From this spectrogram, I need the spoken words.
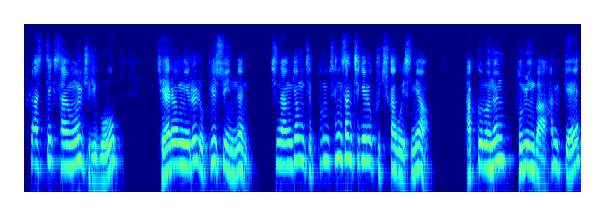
플라스틱 사용을 줄이고 재활용률을 높일 수 있는 친환경 제품 생산 체계를 구축하고 있으며 밖으로는 도민과 함께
